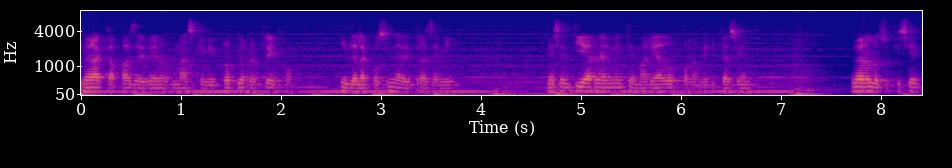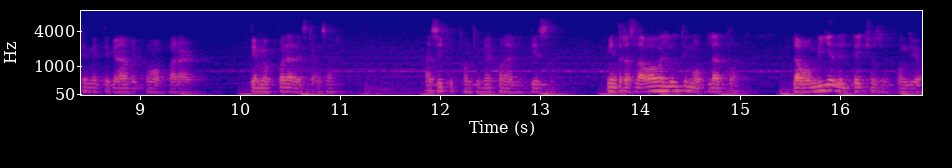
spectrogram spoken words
no era capaz de ver más que mi propio reflejo y el de la cocina detrás de mí. Me sentía realmente mareado por la medicación. No era lo suficientemente grave como para que me fuera a descansar. Así que continué con la limpieza. Mientras lavaba el último plato, la bombilla del techo se fundió.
